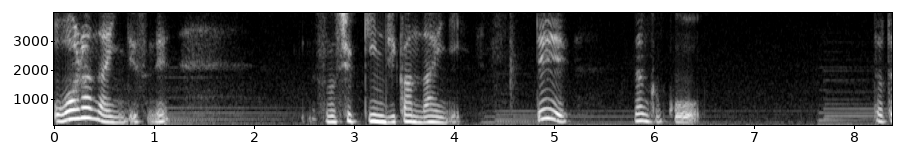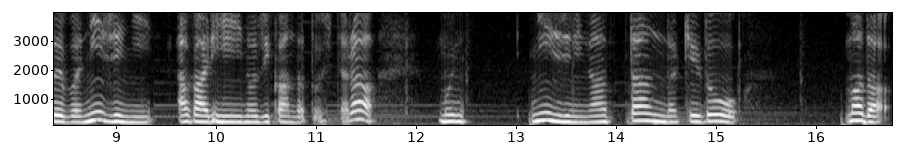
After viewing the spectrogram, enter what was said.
終わらないんですねその出勤時間内に。でなんかこう例えば2時に上がりの時間だとしたらもう2時になったんだけどまだ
